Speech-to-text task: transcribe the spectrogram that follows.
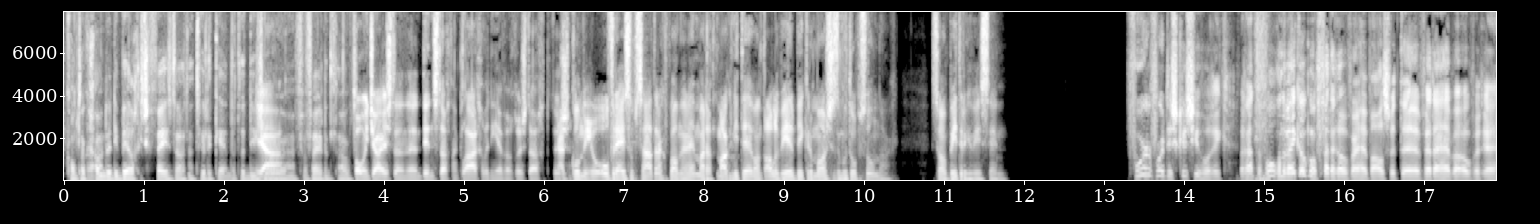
Komt ook gewoon door die Belgische feestdag natuurlijk. Hè? Dat het niet zo uh, vervelend loopt. Volgend jaar is het een dinsdag. Dan klagen we niet. Hebben een rustdag. Dus. Ja, kon overreis op zaterdag plannen. Hè? Maar dat mag niet. Hè? Want alle weerbekermarches moeten op zondag. Zou beter geweest zijn. Voor voor discussie hoor ik. We gaan het er volgende week ook nog verder over hebben. Als we het uh, verder hebben over uh,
